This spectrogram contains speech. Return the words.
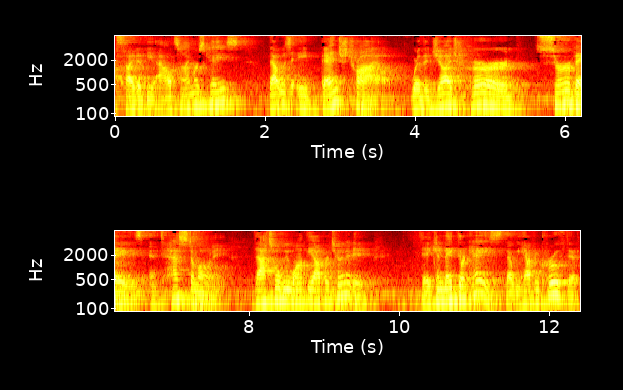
cited the Alzheimer's case. That was a bench trial where the judge heard surveys and testimony. That's what we want the opportunity. They can make their case that we haven't proved it,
